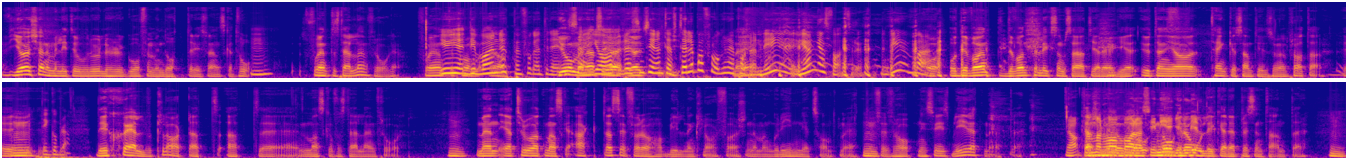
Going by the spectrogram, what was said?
jag känner mig lite orolig hur det går för min dotter i svenska 2. Mm. Får jag inte ställa en fråga? Får jag Jo, inte det var en ja. öppen fråga till dig. Jo, men alltså, jag, jag- recenserar inte, jag ställer bara frågor här på den. Det är, jag svar ser du. Det är bara, Och, och det, var inte, det var inte liksom så att jag reagerade, utan jag tänker samtidigt som jag pratar. Eh, Mm. det går bra. Det är självklart att, att eh, man ska få ställa en fråga. Mm. Men jag tror att man ska akta sig för att ha bilden klar för sig när man går in i ett sånt möte. Mm. För förhoppningsvis blir det ett möte. Ja, där Kanske man har bara några, sin några egen bild. olika representanter. Mm.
